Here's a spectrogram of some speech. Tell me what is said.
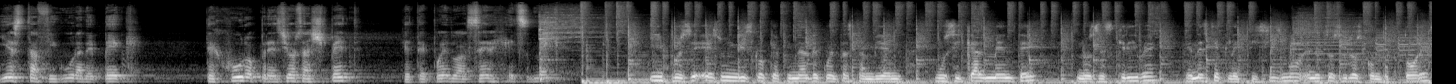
y esta figura de Peck, te juro, preciosa Spet, que te puedo hacer Hezmek. Y pues es un disco que a final de cuentas también musicalmente nos describe en este eclecticismo, en estos hilos conductores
